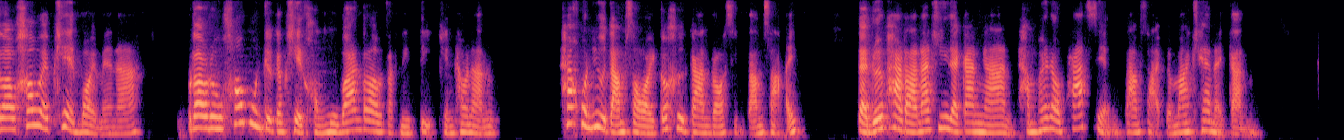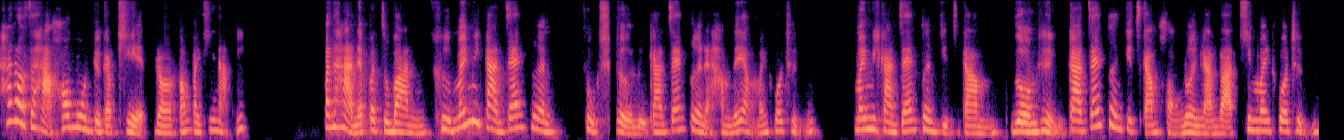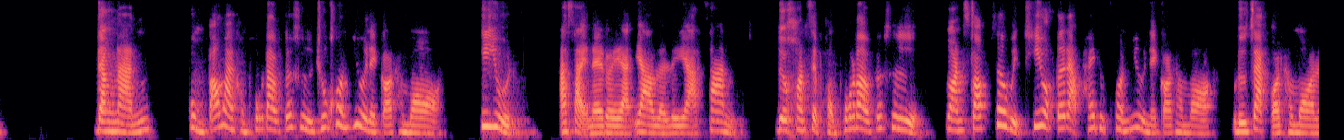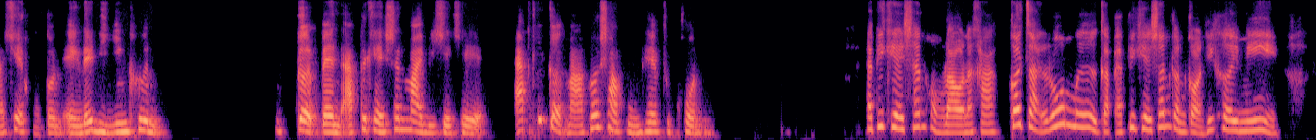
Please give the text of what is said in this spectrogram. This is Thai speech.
เราเข้าเว็บเขตบ่อยไหมนะ เรารู้ข้อมูลเกี่ยวกับเขตของหมู่บ้านเราจากนิติเพียงเท่านั้น ถ้าคนที่อยู่ตามซอยก็คือการรอเสียงตามสาย แต่ด้วยภาระหน้าที่และการงานทำให้เราพลาดเสียงตามสายไปมากแค่ไหนกัน ถ้าเราจะหาข้อมูลเกี่ยวกับเขตเราต้องไปที่ไหน ปัญหาในปัจจุบันคือไม่มีการแจ้งเตือนฉุกเฉินหรือการแจ้งเตือนเนี่ยทำได้อย่างไม่ทั่วถึง ไม่มีการแจ้งเตือนกิจกรรม รวมถึงการแจ้งเตือนกิจกรรมของหน่วยงานรัฐที่ไม่ทั่วถึง ดังนั้น กลุ่มเป้าหมายของพวกเราก็คือทุกคนที่อยู่ในกรทม ที่อยู่อาศัยในระยะยาวและระยะสั้น โดยคอนเซปต์ของพวกเราก็คือ one stop service ที่ยกระดับให้ทุกคนที่อยู่ในกรทม รู้จักกรทม และเขตของตนเองได้ดียิ่งขึ้น เกิดเป็นแอปพลิเคชัน My BKK แอปที่เกิดมาเพื่อชาวกรุงเทพทุกคนแอปพลิเคชันของเรานะคะ ก็จะร่วมมือกับแอปพลิเคชันก่อนๆที่เคยมี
